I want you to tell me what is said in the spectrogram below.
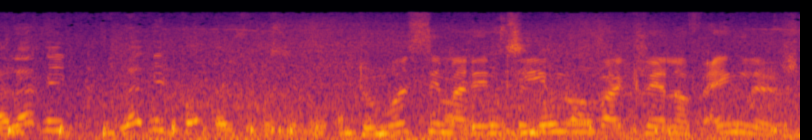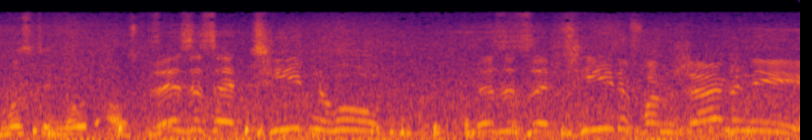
Uh, let me, let me put, ich muss den Not, Du musst dir mal den Tidenhub erklären auf Englisch. ich muss den Not aus. This is a Tidenhub. This is a Tide from Germany.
